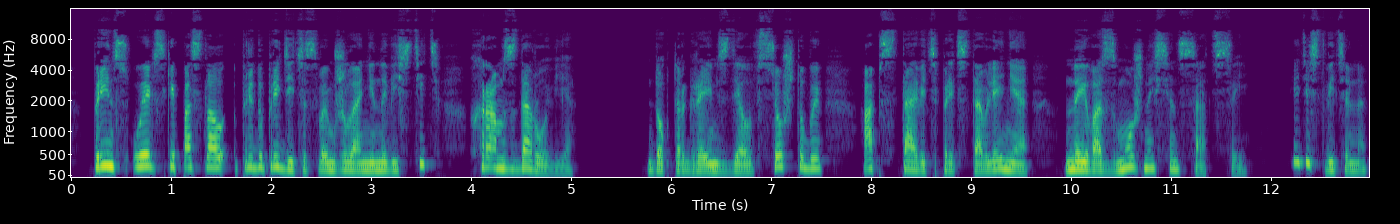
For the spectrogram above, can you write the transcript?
— принц Уэльский послал предупредить о своем желании навестить храм здоровья. Доктор Грейм сделал все, чтобы обставить представление наивозможной сенсацией. И действительно,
